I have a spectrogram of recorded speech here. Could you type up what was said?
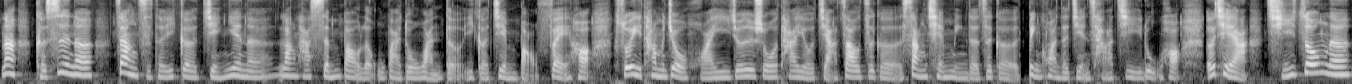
那可是呢这样子的一个检验呢，让他申报了五百多万的一个鉴保费哈，所以他们就有怀疑，就是说他有假造这个上千名的这个病患的检查记录哈，而且啊，其中呢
